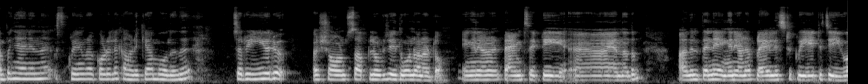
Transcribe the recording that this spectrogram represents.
അപ്പോൾ ഞാനിന്ന് സ്ക്രീൻ റെക്കോർഡിൽ കാണിക്കാൻ പോകുന്നത് ചെറിയൊരു ഷോർട്സ് അപ്ലോഡ് ചെയ്തുകൊണ്ടാണ് കേട്ടോ എങ്ങനെയാണ് ടൈം സെറ്റ് എന്നതും അതിൽ തന്നെ എങ്ങനെയാണ് പ്ലേലിസ്റ്റ് ക്രിയേറ്റ് ചെയ്യുക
